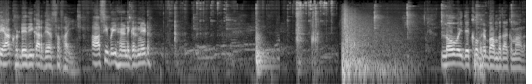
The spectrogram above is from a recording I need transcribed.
ਤੇ ਆ ਖੁੱਡੇ ਦੀ ਕਰਦੇ ਆ ਸਫ਼ਾਈ। ਆ ਸੀ ਬਈ ਹੈਂਡ ਗ੍ਰਨੇਡ ਲੋ ਬਈ ਦੇਖੋ ਫਿਰ ਬੰਬ ਦਾ ਕਮਾਲ।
